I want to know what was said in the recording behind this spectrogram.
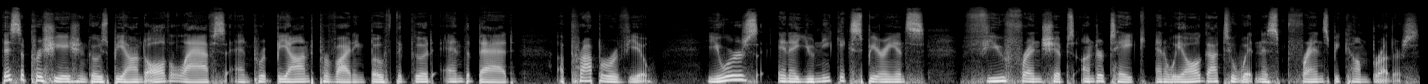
This appreciation goes beyond all the laughs and pr- beyond providing both the good and the bad, a proper review. Yours in a unique experience few friendships undertake, and we all got to witness friends become brothers.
